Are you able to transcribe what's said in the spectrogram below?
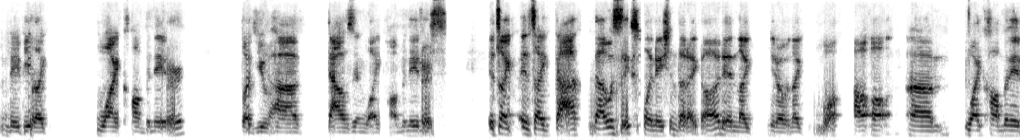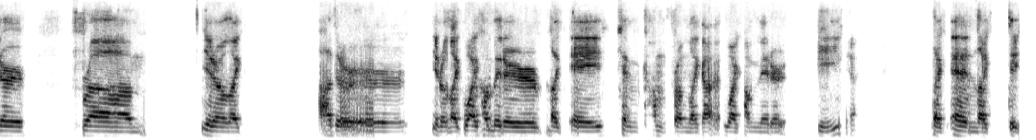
maybe like Y Combinator, but you have thousand Y Combinators. It's like it's like that. That was the explanation that I got, and like you know, like what uh, um, Y Combinator from you know like other you know like Y Combinator like A can come from like a Y Combinator B. Yeah. Like and like they,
